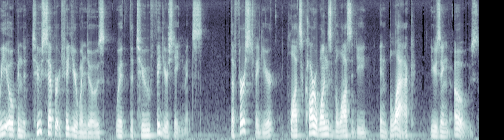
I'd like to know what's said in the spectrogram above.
We opened two separate figure windows with the two figure statements. The first figure plots car 1's velocity in black using O's.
